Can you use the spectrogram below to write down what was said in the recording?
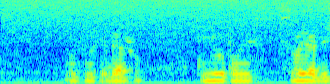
ну, в смысле Дашу, и выполнить свое обещание.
